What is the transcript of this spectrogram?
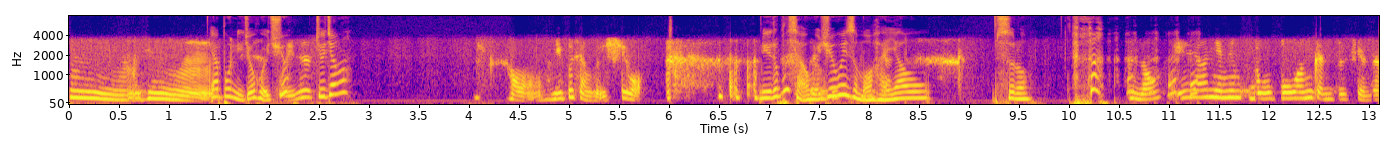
嗯嗯，要不你就回去，就这样哦。哦，你不想回去哦？你都不想回去，为什么还要？是咯，喏，你要念念不不忘跟之前的。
